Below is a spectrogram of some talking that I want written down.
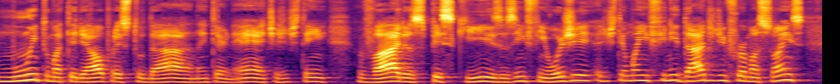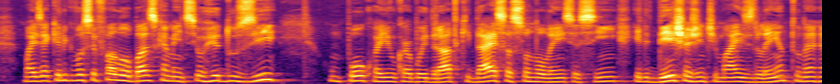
muito material para estudar na internet, a gente tem várias pesquisas, enfim, hoje a gente tem uma infinidade de informações mas é aquilo que você falou, basicamente, se eu reduzir um pouco aí o carboidrato que dá essa sonolência assim, ele deixa a gente mais lento, né?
